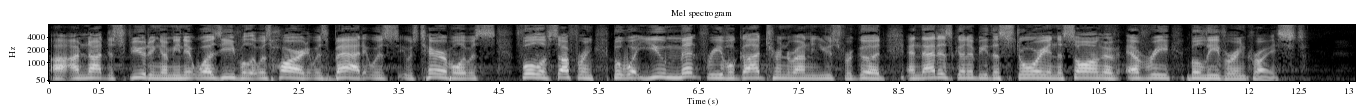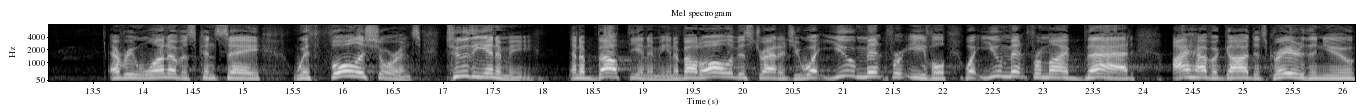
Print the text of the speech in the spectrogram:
uh, I'm not disputing. I mean, it was evil, it was hard, it was bad, it was, it was terrible, it was full of suffering. But what you meant for evil, God turned around and used for good. And that is going to be the story and the song of every believer in Christ. Every one of us can say with full assurance to the enemy, and about the enemy and about all of his strategy. What you meant for evil, what you meant for my bad, I have a God that's greater than you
